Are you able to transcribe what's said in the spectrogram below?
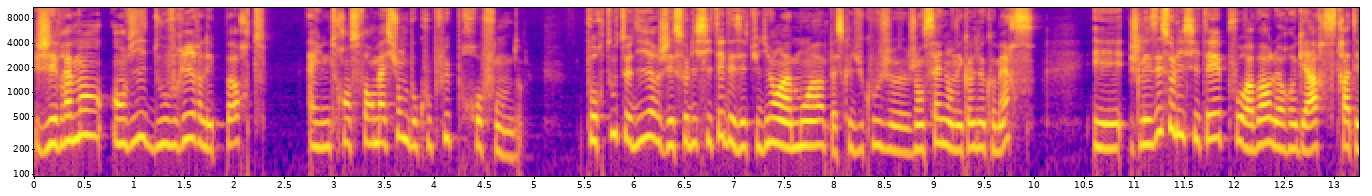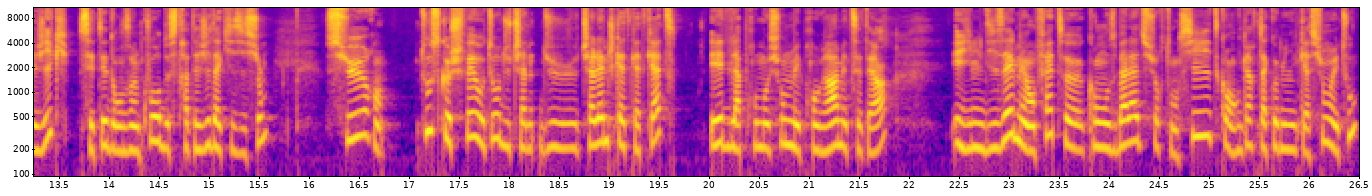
j'ai vraiment envie d'ouvrir les portes à une transformation beaucoup plus profonde. Pour tout te dire, j'ai sollicité des étudiants à moi parce que du coup j'enseigne en école de commerce et je les ai sollicités pour avoir leur regard stratégique, c'était dans un cours de stratégie d'acquisition, sur tout ce que je fais autour du, du, challenge 444 et de la promotion de mes programmes, etc. Et il me disait, mais en fait, euh, quand on se balade sur ton site, quand on regarde ta communication et tout,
